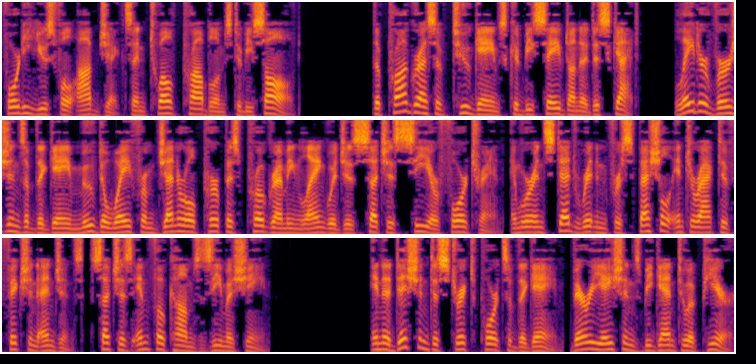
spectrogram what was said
40 useful objects and 12 problems to be solved. The progress of two games could be saved on a diskette. Later versions of the game moved away from general-purpose programming languages such as C or Fortran, and were instead written for special interactive fiction engines, such as Infocom's Z Machine. In addition to strict ports of the game, variations began to appear,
